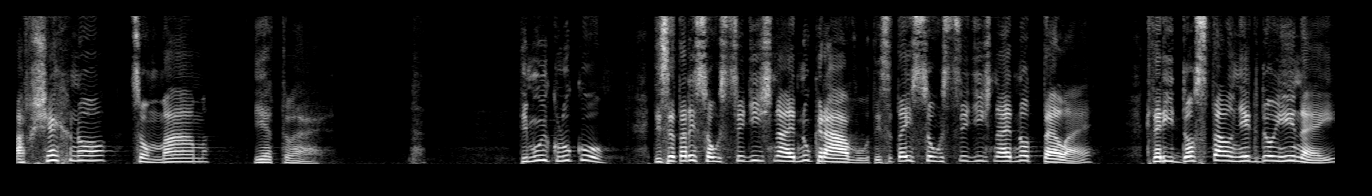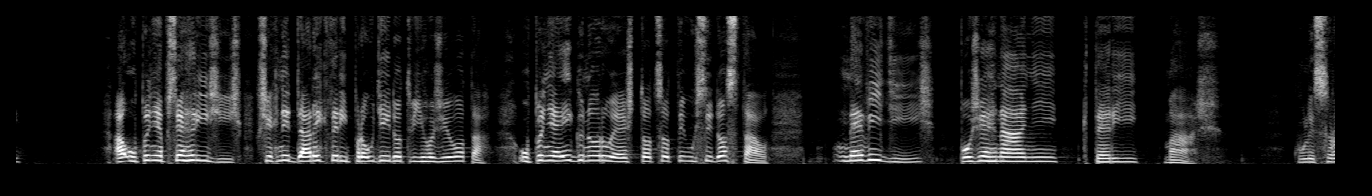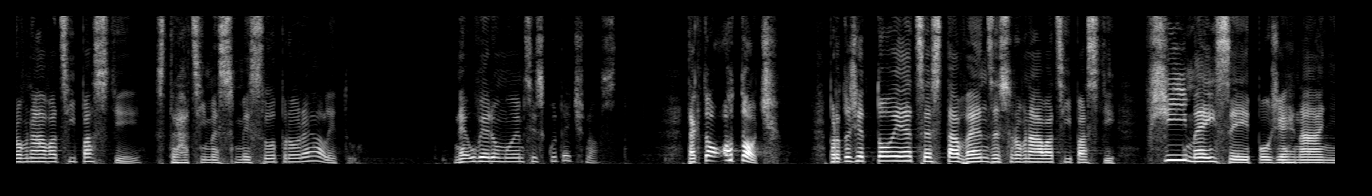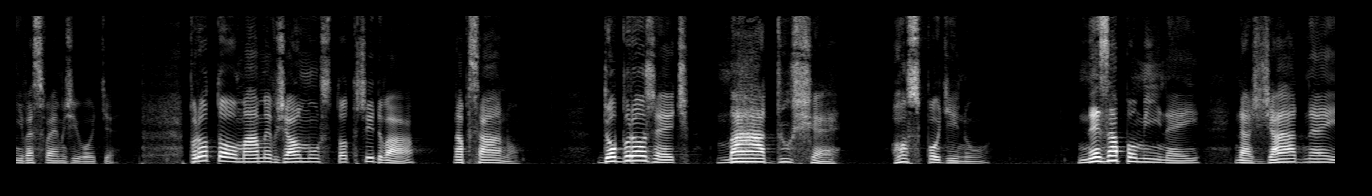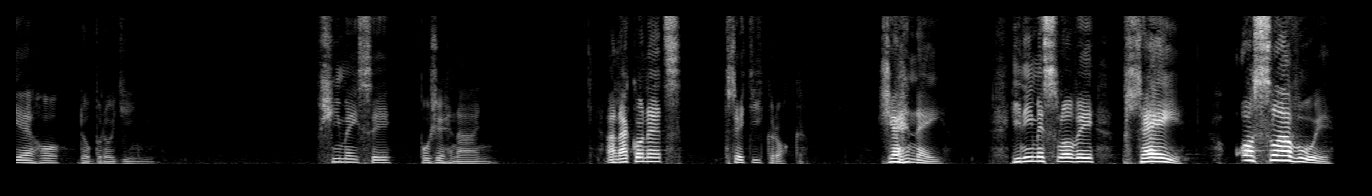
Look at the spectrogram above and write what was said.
A všechno, co mám, je tvé. Ty můj kluku, ty se tady soustředíš na jednu krávu, ty se tady soustředíš na jedno tele, který dostal někdo jiný a úplně přehlížíš všechny dary, které proudějí do tvýho života. Úplně ignoruješ to, co ty už si dostal. Nevidíš požehnání, který máš. kvůli srovnávací pasti ztrácíme smysl pro realitu. Neuvědomujeme si skutečnost. Tak to otoč, protože to je cesta ven ze srovnávací pasti. Všímej si požehnání ve svém životě. Proto máme v Žalmu 103.2 napsáno. Dobrořeč má duše hospodinu, nezapomínej na žádné jeho dobrodiní. Všímej si požehnání. A nakonec třetí krok. Žehnej. Jinými slovy, přej, oslavuj,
